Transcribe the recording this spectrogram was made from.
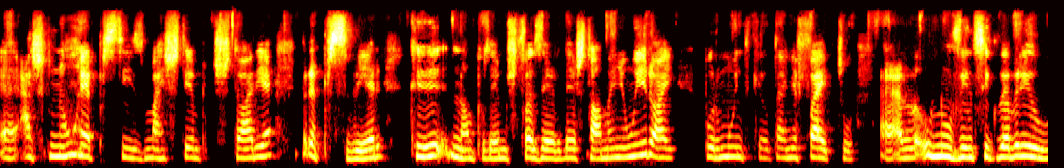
Uh, acho que não é preciso mais tempo de história para perceber que não podemos fazer deste homem um herói por muito que ele tenha feito uh, no 25 de Abril,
